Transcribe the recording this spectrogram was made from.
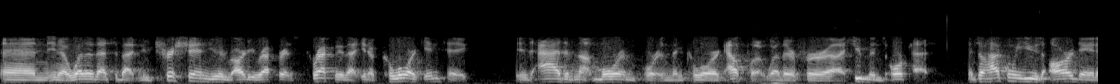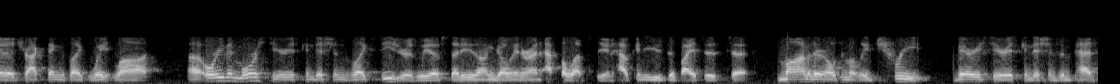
And, you know, whether that's about nutrition, you had already referenced correctly that, you know, caloric intake is as, if not more important than caloric output, whether for uh, humans or pets. And so how can we use our data to track things like weight loss uh, or even more serious conditions like seizures? We have studies ongoing around epilepsy and how can you use devices to monitor and ultimately treat very serious conditions in pets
